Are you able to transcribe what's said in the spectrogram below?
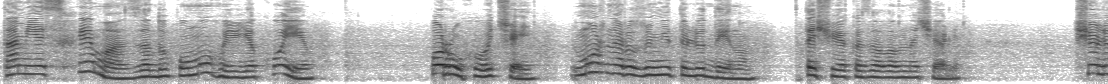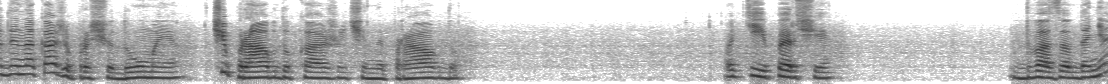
Там є схема, за допомогою якої по руху очей можна розуміти людину. Те, що я казала в началі. Що людина каже, про що думає, чи правду каже, чи неправду. От ті перші два завдання,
